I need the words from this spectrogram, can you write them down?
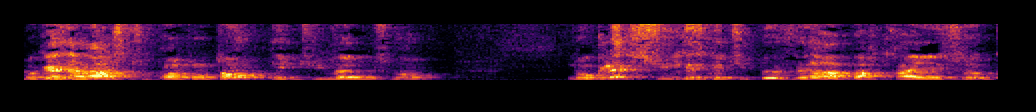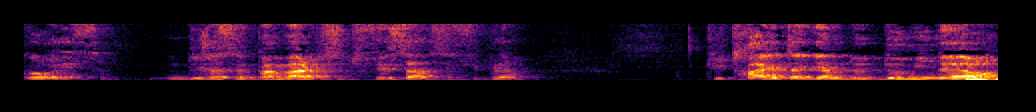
Ok, ça marche, tu prends ton temps et tu vas doucement. Donc là-dessus, qu'est-ce que tu peux faire à part travailler sur le chorus? Déjà, c'est pas mal si tu fais ça, c'est super. Tu travailles ta gamme de Do mineur.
